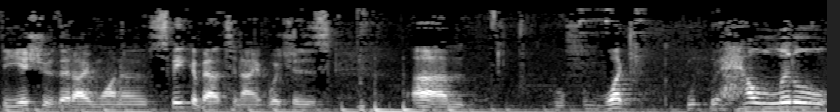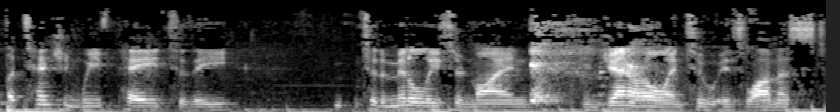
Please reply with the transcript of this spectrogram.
the issue that I want to speak about tonight, which is um, what how little attention we've paid to the to the Middle Eastern mind in general and to Islamist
